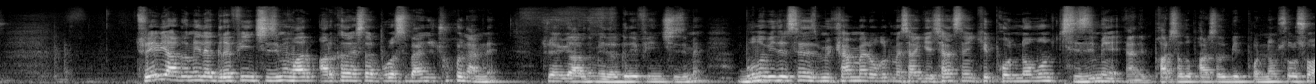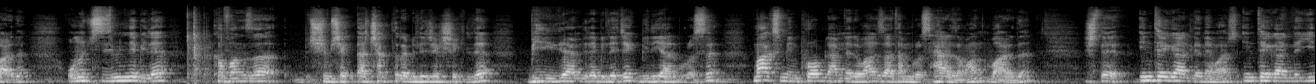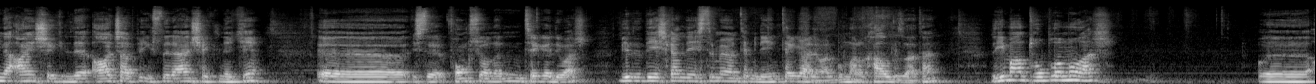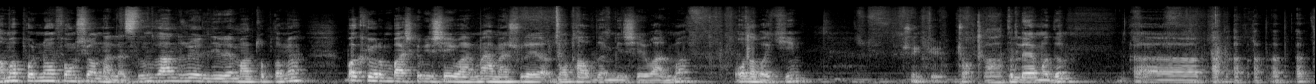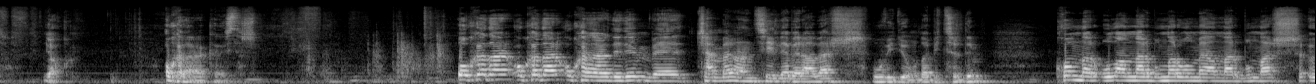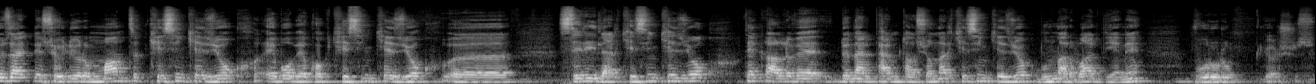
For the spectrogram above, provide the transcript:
Türev yardımıyla grafiğin çizimi var. Arkadaşlar burası bence çok önemli. Türev yardımıyla grafiğin çizimi. Bunu bilirseniz mükemmel olur. Mesela geçen seneki polinomun çizimi yani parçalı parçalı bir polinom sorusu vardı. Onun çiziminde bile kafanıza şimşekler çaktırabilecek şekilde bilgilendirebilecek bir yer burası. Maksimum problemleri var. Zaten burası her zaman vardı. İşte integralde ne var? Integralde yine aynı şekilde a çarpı x üzeri n şeklindeki e, işte fonksiyonların integrali var. Bir de değişken değiştirme yöntemiyle integrali var. Bunlar kaldı zaten. Riemann toplamı var. Ee, ama polinom fonksiyonlarla sınırlandırıyor Riemann toplamı. Bakıyorum başka bir şey var mı? Hemen şuraya not aldığım bir şey var mı? Ona bakayım. Çünkü çok da hatırlayamadım. Ee, up, up, up, up, up. Yok. O kadar arkadaşlar. O kadar, o kadar, o kadar dedim ve çember analiziyle beraber bu videomu da bitirdim. Konular olanlar, bunlar olmayanlar bunlar. Özellikle söylüyorum mantık kesin kez yok. Ebo Beko kesin kez yok. Ee, seriler kesin kez yok. Tekrarlı ve dönel permütasyonlar kesin kez yok. Bunlar var diyeni vururum. Görüşürüz.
